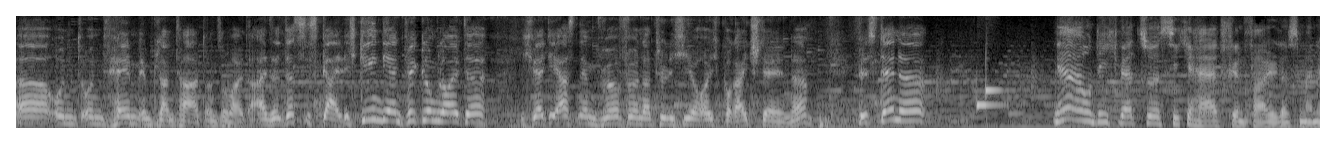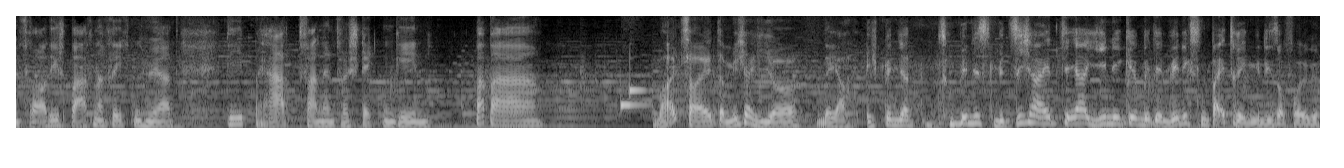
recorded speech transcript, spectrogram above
äh, und, und Helmimplantat und so weiter. Also das ist geil. Ich gehe in die Entwicklung, Leute. Ich werde die ersten Entwürfe natürlich hier euch bereitstellen. Ne? Bis denne! Ja, und ich werde zur Sicherheit für den Fall, dass meine Frau die Sprachnachrichten hört, die Bratpfannen verstecken gehen. Baba! Mahlzeit, der Micha hier. Naja, ich bin ja zumindest mit Sicherheit derjenige mit den wenigsten Beiträgen in dieser Folge.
